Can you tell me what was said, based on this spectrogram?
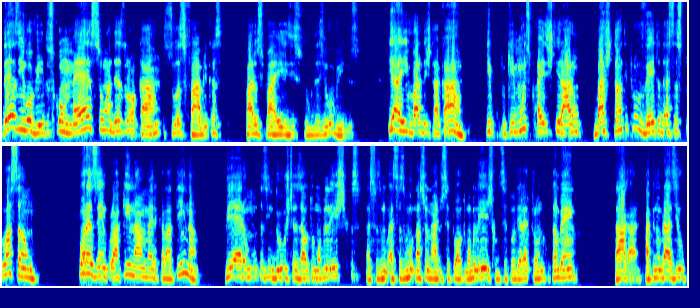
desenvolvidos começam a deslocar suas fábricas para os países subdesenvolvidos. E aí vale destacar que, que muitos países tiraram bastante proveito dessa situação. Por exemplo, aqui na América Latina, vieram muitas indústrias automobilísticas, essas, essas multinacionais do setor automobilístico, do setor de eletrônico também, tá? aqui no Brasil,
